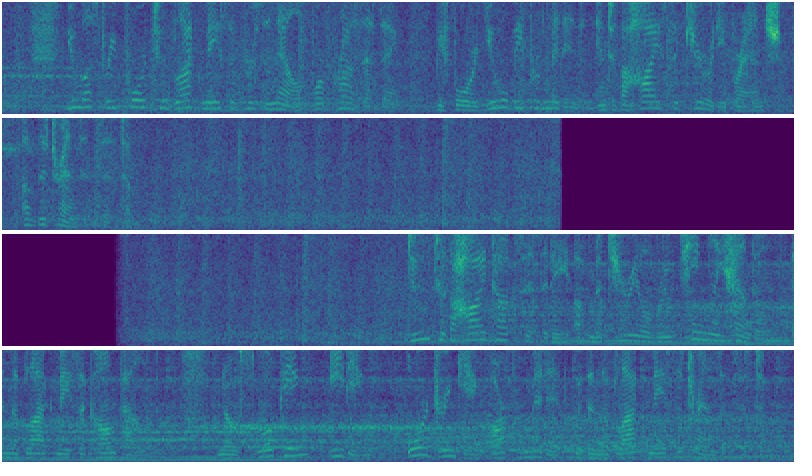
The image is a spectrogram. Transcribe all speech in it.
you must report to Black Mesa personnel for processing before you will be permitted into the high security branch of the transit system. Due to the high toxicity of material routinely handled in the Black Mesa compound, no smoking, eating, or drinking are permitted within the Black Mesa transit system.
